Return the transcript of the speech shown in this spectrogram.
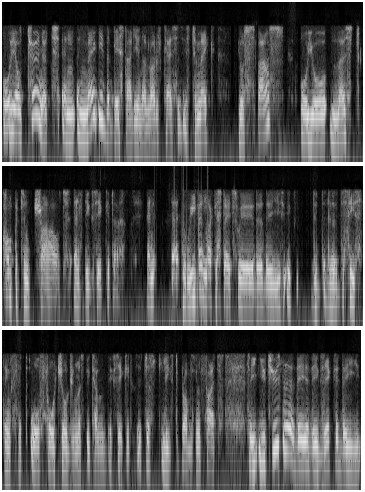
Or the alternate, and, and maybe the best idea in a lot of cases, is to make your spouse or your most competent child as the executor. And we don't like estates where the, the the, the, deceased thinks that all four children must become executors. It just leads to problems and fights. So you, choose the the the, exec, the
